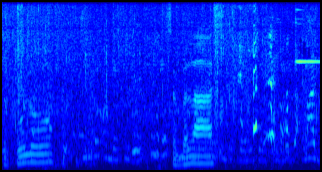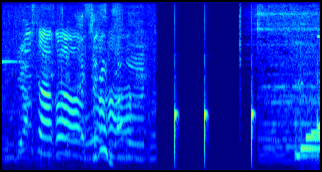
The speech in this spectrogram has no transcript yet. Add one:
Sepuluh. Sebelas. Serius? Bye.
